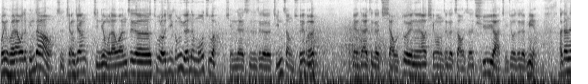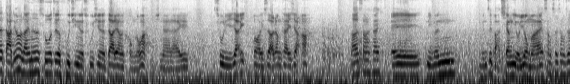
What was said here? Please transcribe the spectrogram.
欢迎回来我的频道，是江江。今天我来玩这个侏罗纪公园的模组啊，现在是这个警长崔伯。现在这个小队呢要前往这个沼泽区域啊，解救这个灭。他刚才打电话来呢，说这个附近呢出现了大量的恐龙啊，现在来处理一下。哎，不好意思啊，让开一下啊。啊，上来开。哎，你们你们这把枪有用吗？来，上车上车。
